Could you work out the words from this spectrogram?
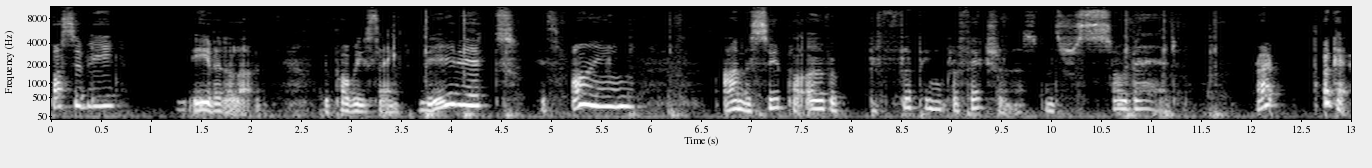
Possibly leave it alone. You're probably saying, leave it, it's fine. I'm a super over flipping perfectionist. It's so bad, right? Okay,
